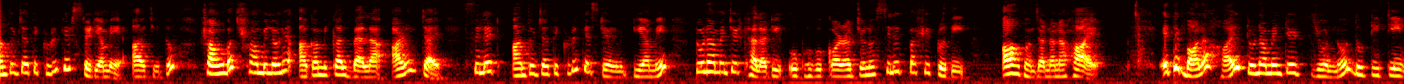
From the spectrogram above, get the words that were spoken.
আন্তর্জাতিক ক্রিকেট স্টেডিয়ামে আয়োজিত সংবাদ সম্মেলনে আগামীকাল বেলা আড়াইটায় সিলেট আন্তর্জাতিক ক্রিকেট স্টেডিয়ামে টুর্নামেন্টের খেলাটি উপভোগ করার জন্য সিলেটবাসীর প্রতি আহ্বান জানানো হয়। এতে বলা হয়, টুর্নামেন্টের জন্য দুটি টিম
